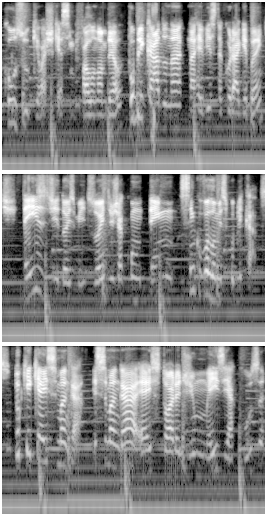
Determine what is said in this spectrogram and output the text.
Kouzuki, eu acho que é assim que fala o nome dela. Publicado na, na revista Kuragebanchi, desde 2018 já contém cinco volumes publicados. Do que, que é esse mangá? Esse mangá é a história de um ex-yakuza,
